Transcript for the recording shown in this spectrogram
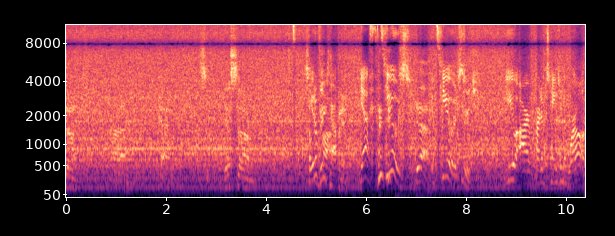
So, uh, yeah. Guess um, something Beautiful. big's happening. yes, it's huge. Yeah. It's huge. It's huge. You are part of changing the world,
